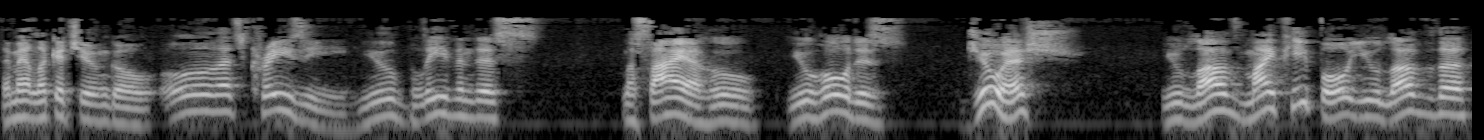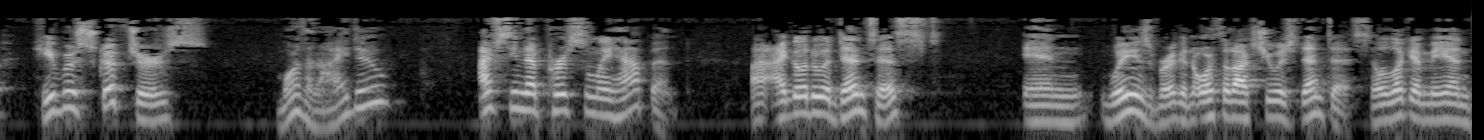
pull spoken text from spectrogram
They might look at you and go, oh, that's crazy. You believe in this Messiah who you hold is Jewish. You love my people. You love the Hebrew scriptures more than I do. I've seen that personally happen. I, I go to a dentist in Williamsburg, an Orthodox Jewish dentist. He'll look at me and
